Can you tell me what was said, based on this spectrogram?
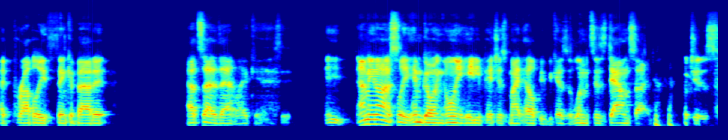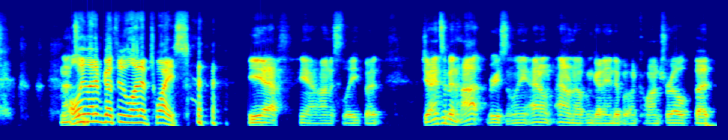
I'd probably think about it. Outside of that, like, I mean, honestly, him going only 80 pitches might help you because it limits his downside, which is only let him go through the lineup twice. Yeah, yeah, honestly, but Giants have been hot recently. I don't, I don't know if I'm going to end up on Quantrill, but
